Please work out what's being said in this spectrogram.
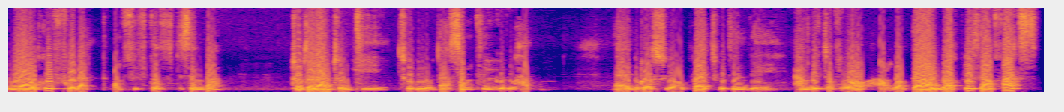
we are hopeful that on 5th of December 2022 that something good will happen uh, because we operate within the ambit of law and we have, done, we have placed our facts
